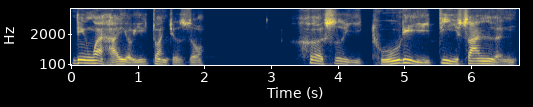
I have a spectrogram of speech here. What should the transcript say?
另外还有一段，就是说，或是以图利于第三人。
